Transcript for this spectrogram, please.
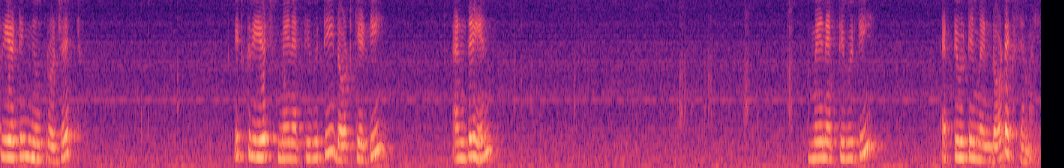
creating new project it creates main activity dot kt and then main activity activity main dot xml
